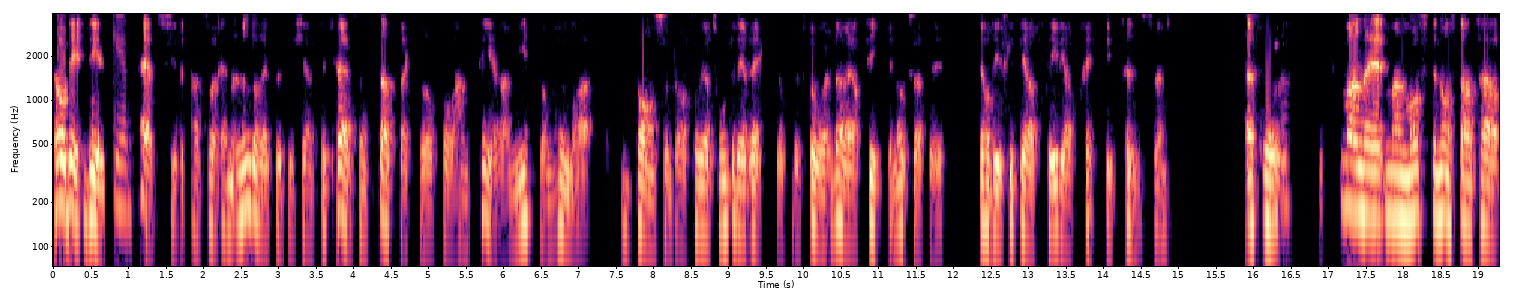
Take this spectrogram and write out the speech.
Ja, det, det och, eh, krävs ju. Alltså en underrättelsetjänst, det krävs en statsaktör för att hantera 1900 barnsoldater. Jag tror inte det räcker. Det står där i artikeln också att det, det har diskuterats tidigare 30 000. Alltså, man, eh, man måste någonstans här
